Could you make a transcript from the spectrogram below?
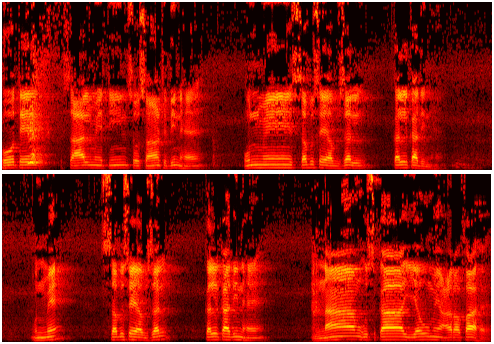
होते साल में तीन सौ साठ दिन है, उनमें सबसे अफजल कल का दिन है। उनमें सबसे अफजल कल का दिन है नाम उसका यौम अरफा है।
